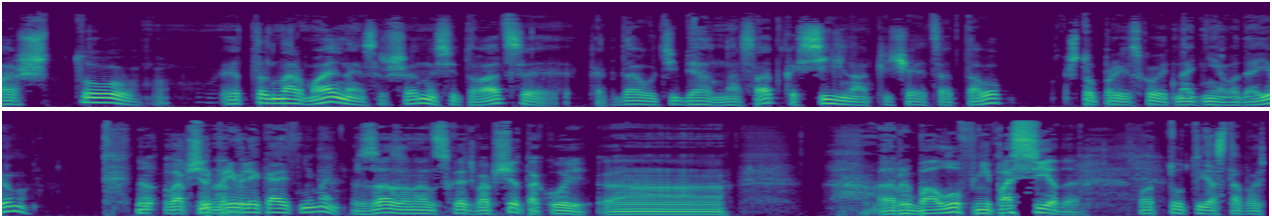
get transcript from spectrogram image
а что это нормальная совершенно ситуация, когда у тебя насадка сильно отличается от того, что происходит на дне водоема. Ну, вообще и надо, привлекает внимание. Заза, надо сказать, вообще такой э, рыболов непоседа. Вот тут я с тобой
